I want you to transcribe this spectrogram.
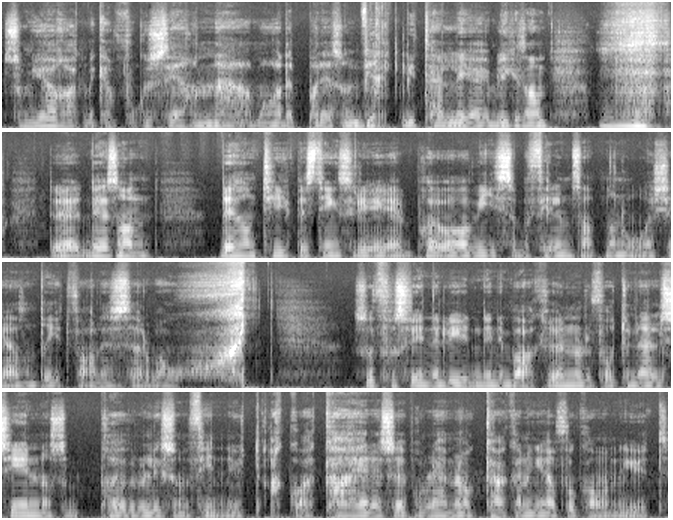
som gjør at vi kan fokusere nærmere på det som virkelig teller i øyeblikket. Det, det er sånn Det er sånn typisk ting som de prøver å vise på film. Sant? Når noe skjer sånn dritfarlig, så ser du bare Så forsvinner lyden din i bakgrunnen, og du får tunnelsyn, og så prøver du liksom å finne ut akkurat hva er det som er problemet, og hva kan jeg gjøre for å komme meg ut.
